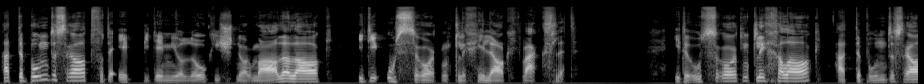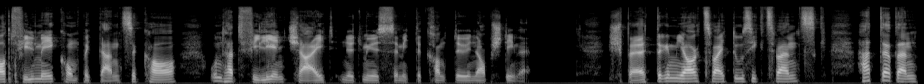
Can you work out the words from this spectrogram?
hat der Bundesrat von der epidemiologisch normalen Lage in die außerordentliche Lage gewechselt. In der außerordentlichen Lage hat der Bundesrat viel mehr Kompetenzen gehabt und hat viele Entscheid nicht müssen mit den Kantonen abstimmen. Später im Jahr 2020 hat er dann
